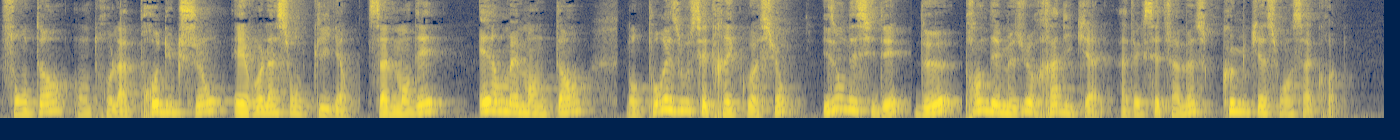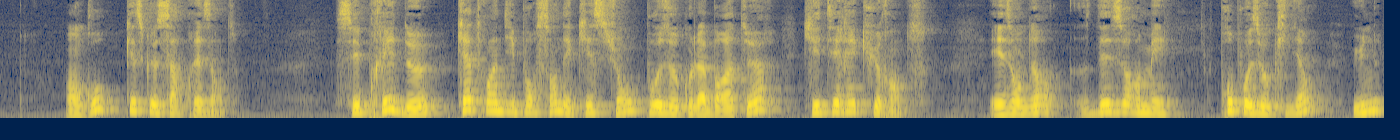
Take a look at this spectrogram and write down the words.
son temps entre la production et relation client. Ça demandait énormément de temps. Donc pour résoudre cette équation, ils ont décidé de prendre des mesures radicales avec cette fameuse communication asynchrone. En gros, qu'est-ce que ça représente? C'est près de 90% des questions posées aux collaborateurs qui étaient récurrentes. Et ils ont désormais proposé aux clients une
